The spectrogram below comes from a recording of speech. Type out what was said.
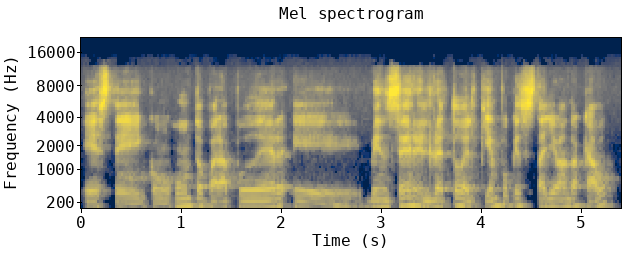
este, en conjunto para poder eh, vencer el reto del tiempo que se está llevando a cabo.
